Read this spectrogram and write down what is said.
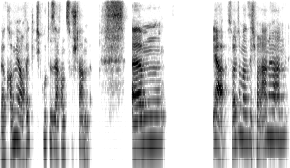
da kommen ja auch wirklich gute Sachen zustande. Ähm, ja, sollte man sich mal anhören.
